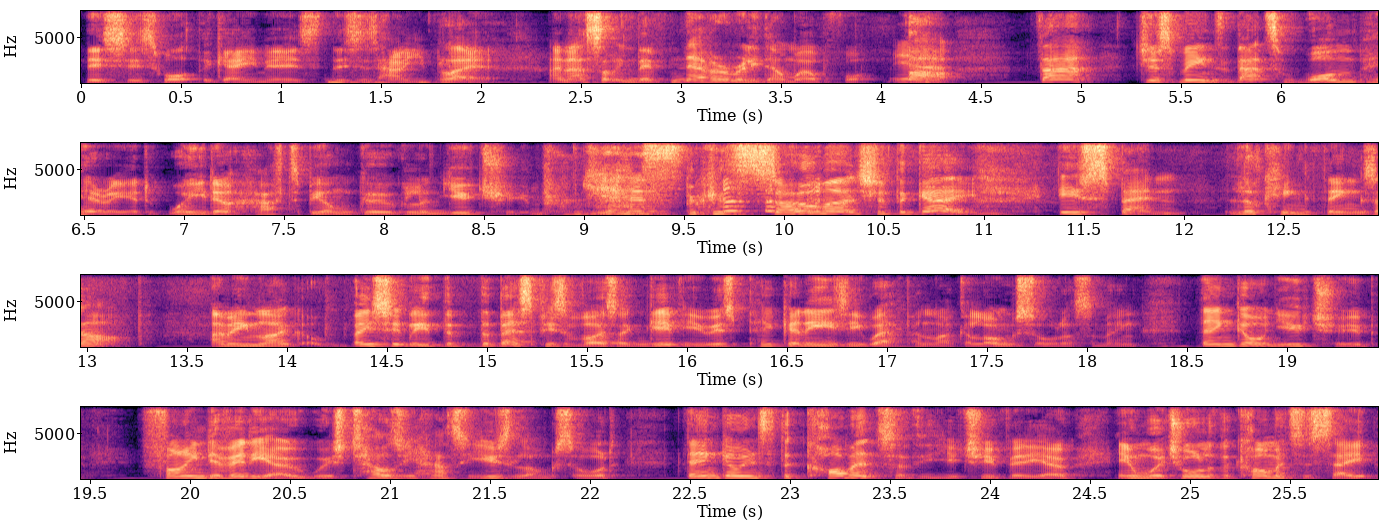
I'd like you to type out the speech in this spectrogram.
this is what the game is, this is how you play it. And that's something they've never really done well before. Yeah. But that just means that's one period where you don't have to be on Google and YouTube. Yes. because so much of the game is spent looking things up. I mean, like, basically, the, the best piece of advice I can give you is pick an easy weapon like a longsword or something, then go on YouTube, find a video which tells you how to use longsword, then go into the comments of the YouTube video in which all of the commenters say,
